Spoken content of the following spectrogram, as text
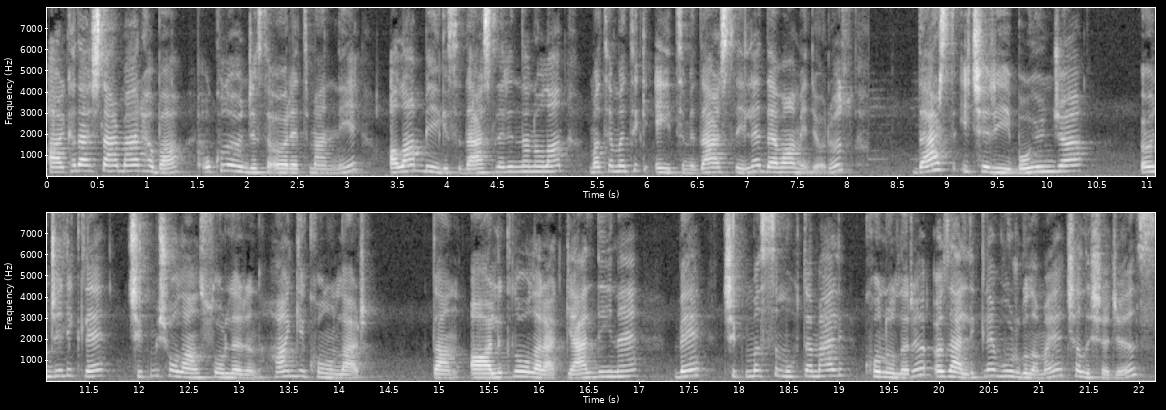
Arkadaşlar merhaba. Okul öncesi öğretmenliği alan bilgisi derslerinden olan matematik eğitimi dersiyle devam ediyoruz. Ders içeriği boyunca öncelikle çıkmış olan soruların hangi konulardan ağırlıklı olarak geldiğine ve çıkması muhtemel konuları özellikle vurgulamaya çalışacağız.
